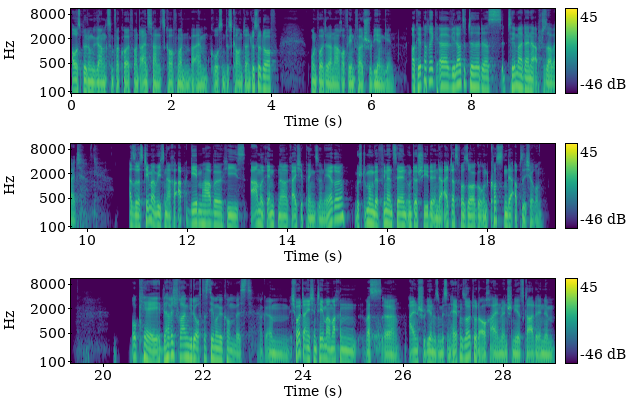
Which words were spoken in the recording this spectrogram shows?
Ausbildung gegangen zum Verkäufer und Einzelhandelskaufmann bei einem großen Discounter in Düsseldorf und wollte danach auf jeden Fall studieren gehen. Okay, Patrick, äh, wie lautete das Thema deiner Abschlussarbeit? Also das Thema, wie ich es nachher abgegeben habe, hieß Arme Rentner, reiche Pensionäre, Bestimmung der finanziellen Unterschiede in der Altersvorsorge und Kosten der Absicherung. Okay, darf ich fragen, wie du auf das Thema gekommen bist? Okay, ähm, ich wollte eigentlich ein Thema machen, was äh, allen Studierenden so ein bisschen helfen sollte oder auch allen Menschen, die jetzt gerade in dem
